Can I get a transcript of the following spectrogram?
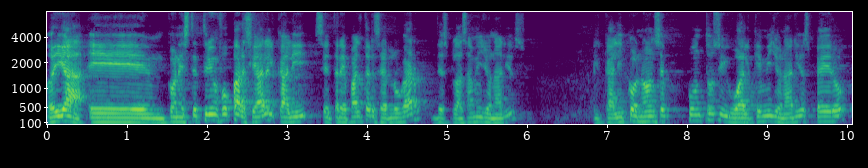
Oiga, eh, con este triunfo parcial, el Cali se trepa al tercer lugar, desplaza a Millonarios. El Cali con 11 puntos, igual que Millonarios, pero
